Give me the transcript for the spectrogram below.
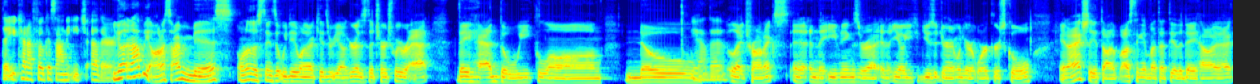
that you kind of focus on each other. You know, and I'll be honest, I miss one of those things that we did when our kids were younger. Is the church we were at? They had the week long no Yeah, the- electronics in, in the evenings, or uh, and, you know you could use it during when you're at work or school. And I actually thought I was thinking about that the other day. How I,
